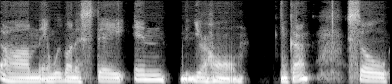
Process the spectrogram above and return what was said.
um, and we're going to stay in your home. Okay. So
